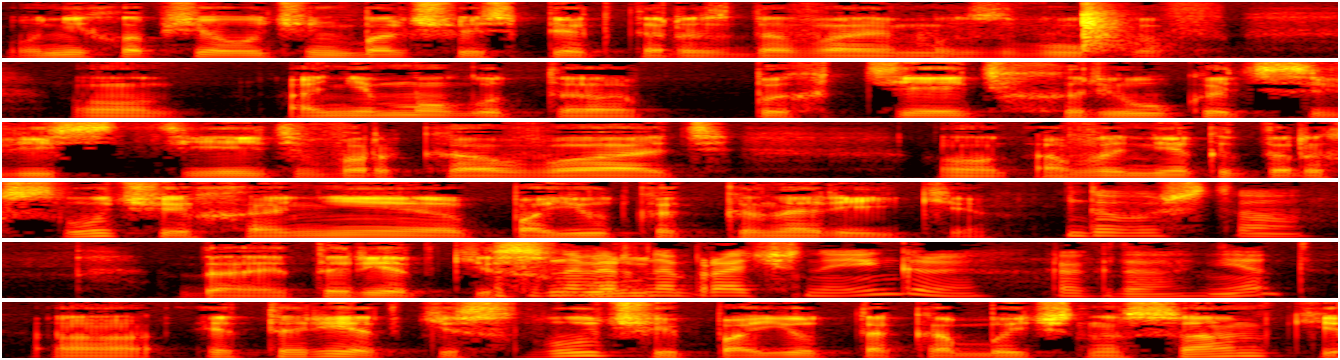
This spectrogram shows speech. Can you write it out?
У них вообще очень большой спектр издаваемых звуков. Они могут э, пыхтеть, хрюкать, свистеть, ворковать. А в некоторых случаях они поют как канарейки. Да вы что? Да, это редкий это, случай. наверное, брачные игры? Когда? Нет? А, это редкий случай. Поют так обычно самки.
